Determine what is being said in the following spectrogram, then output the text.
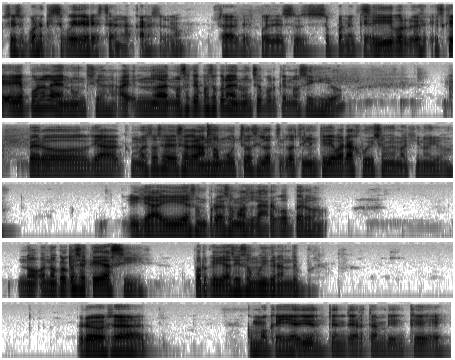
se supone que ese güey debería estar en la cárcel, ¿no? O sea, después de eso se supone que. Sí, porque es- que ella pone la denuncia. No sé qué pasó con la denuncia porque no siguió. Pero ya como eso se desagrandó mucho, sí lo, lo tienen que llevar a juicio, me imagino yo. Y ya ahí es un proceso más largo, pero no, no creo que se quede así, porque ya se hizo muy grande. Pues. Pero, o sea, como que ella dio a entender también que,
